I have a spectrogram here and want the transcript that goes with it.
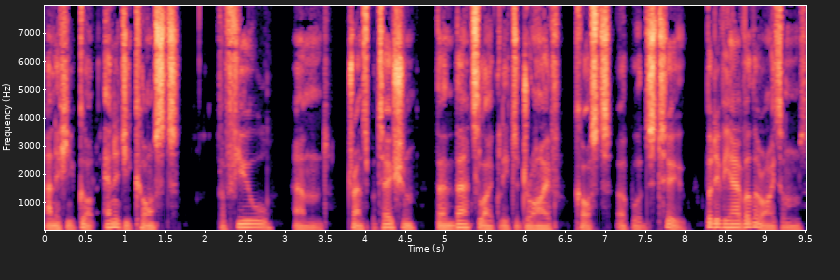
And if you've got energy costs for fuel and transportation, then that's likely to drive costs upwards too. But if you have other items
